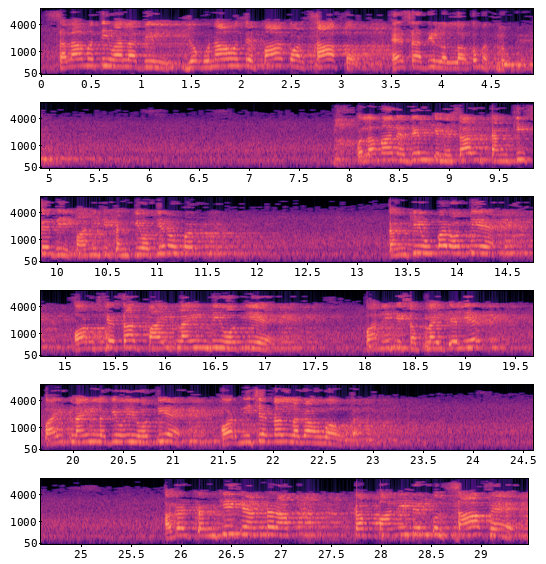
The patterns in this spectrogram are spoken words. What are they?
سلامتی والا دل جو گناہوں سے پاک اور صاف ہو، ایسا دل اللہ کو مطلوب ہے۔ علماء نے دل کی مثال ٹنکی سے دی، پانی کی ٹنکی ہوتی ہے نا اوپر۔ ٹنکی اوپر ہوتی ہے اور اس کے ساتھ پائپ لائن بھی ہوتی ہے۔ پانی کی سپلائی کے لیے پائپ لائن لگی ہوئی ہوتی ہے اور نیچے نل لگا ہوا ہوتا ہے۔ اگر ٹنکی کے اندر آپ کا پانی بالکل صاف ہے،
